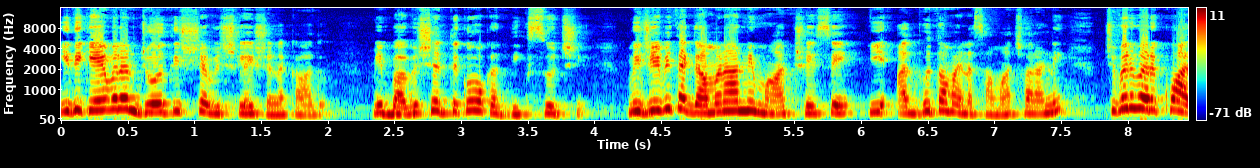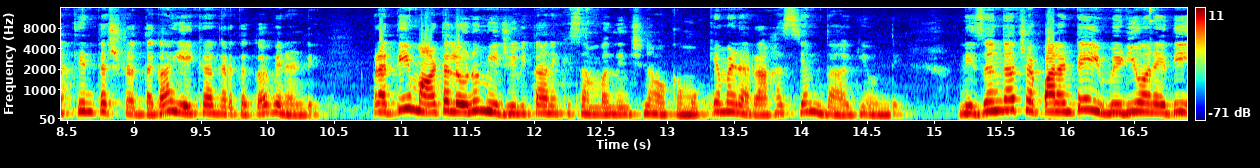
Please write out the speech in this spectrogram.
ఇది కేవలం జ్యోతిష్య విశ్లేషణ కాదు. మీ భవిష్యత్తుకు ఒక దిక్సూచి. మీ జీవిత గమనాన్ని మార్చేసే ఈ అద్భుతమైన సమాచారాన్ని చివరి వరకు అత్యంత శ్రద్ధగా ఏకాగ్రతతో వినండి. ప్రతి మాటలోనూ మీ జీవితానికి సంబంధించిన ఒక ముఖ్యమైన రహస్యం దాగి ఉంది. నిజంగా చెప్పాలంటే ఈ వీడియో అనేది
